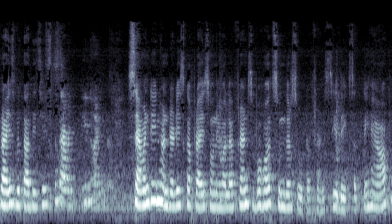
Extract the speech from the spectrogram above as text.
प्राइस बता दीजिए इसका? सेवनटीन हंड्रेड। इसका प्राइस होने वाला है। फ्रेंड्स बहुत सुंदर सूट है फ्रेंड्स ये देख सकते हैं आप।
